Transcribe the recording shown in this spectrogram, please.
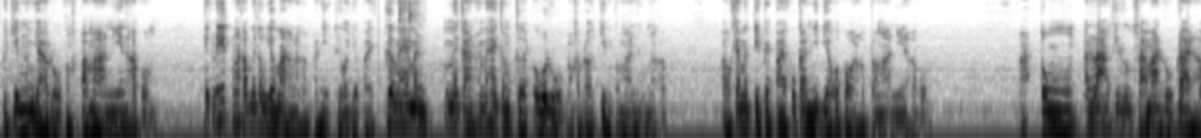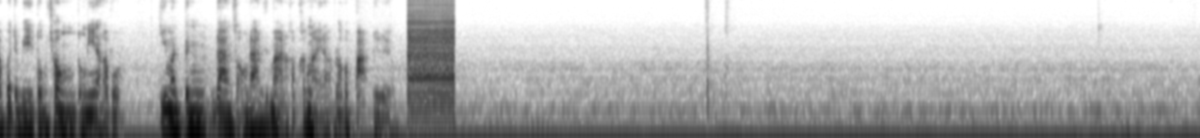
ไปจิ้มน้ำยาโรบนะครับประมาณนี้นะครับผม เล็กๆนะครับ ไม่ต้องเยอะมากนะครับ อันนี้ถือว่าเยอะไป เพื่อไม่ให้มันไม่การไม่ให้กันเกิดโอเวอร์ลูปนะครับ เราจิ้มประมาณหนึ่งนะครับ เอาแค่มันติดไปปลายคู่กันนิดเดียวก็พอนะครับ ประมาณนี้นะครับผมอะตรงอันล่างที่สามารถลูบได้นะครับ ก็จะมีตรงช่องตรงนี้นะครับผมที่มันเป็นด้านสองด้านขึ้นมานะครับ ข้างในนะครับ เราก็ปาดได้เลย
